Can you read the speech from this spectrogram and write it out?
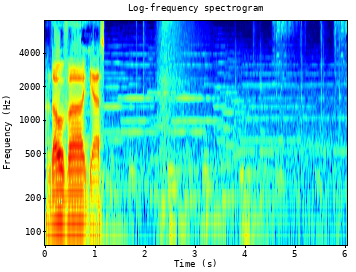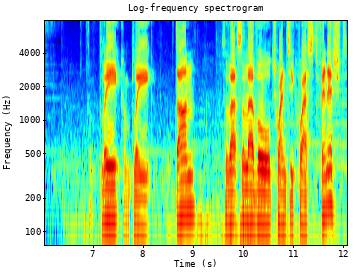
And over, yes. Complete, complete, done. So that's the level 20 quest finished.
